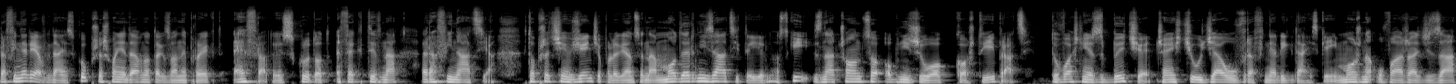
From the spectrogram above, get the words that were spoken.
Rafineria w Gdańsku przeszła niedawno tzw. Tak projekt EFRA, to jest skrót od efektywna rafinacja. To przedsięwzięcie polegające na modernizacji tej jednostki znacząco obniżyło koszty jej pracy. To właśnie zbycie części udziału w rafinerii gdańskiej można uważać za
